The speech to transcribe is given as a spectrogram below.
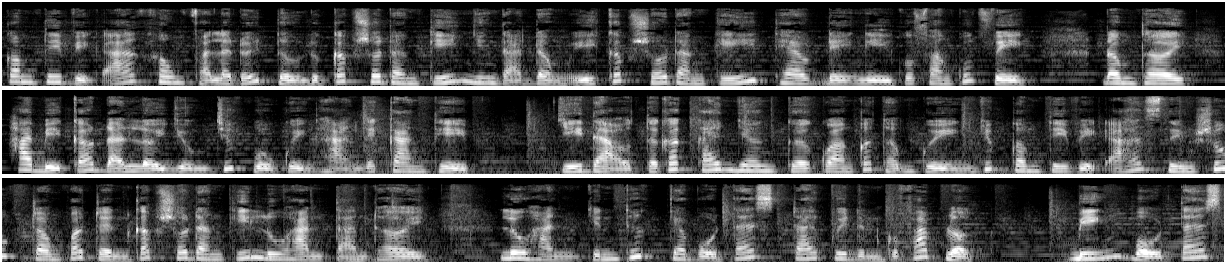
Công ty Việt Á không phải là đối tượng được cấp số đăng ký nhưng đã đồng ý cấp số đăng ký theo đề nghị của Phan Quốc Việt. Đồng thời, hai bị cáo đã lợi dụng chức vụ quyền hạn để can thiệp, chỉ đạo tới các cá nhân cơ quan có thẩm quyền giúp công ty Việt Á xuyên suốt trong quá trình cấp số đăng ký lưu hành tạm thời, lưu hành chính thức cho bộ test trái quy định của pháp luật, biến bộ test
